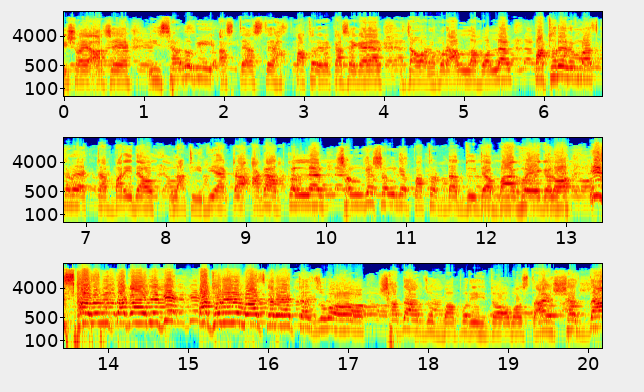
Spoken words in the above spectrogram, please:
বিষয় আছে। ঈসা নবী আস্তে আস্তে পাথরের কাছে গেলেন, যাওয়ার পরে আল্লাহ বললেন, পাথরের মাঝখানে একটা বাড়ি দাও, লাঠি দিয়ে একটা আঘাত করলেন, সঙ্গে সঙ্গে পাথরটা দুইটা বাঘ হয়ে গেল। ঈসা নবী তাকায় দেখে পাথরের মাঝখানে একটা যুবক সাদা জুব্বা পরিহিত অবস্থায় সাদা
